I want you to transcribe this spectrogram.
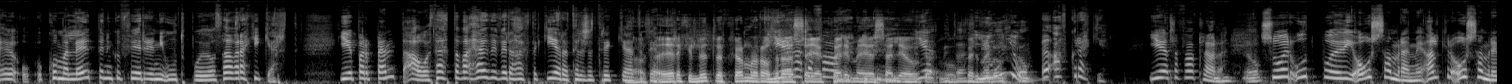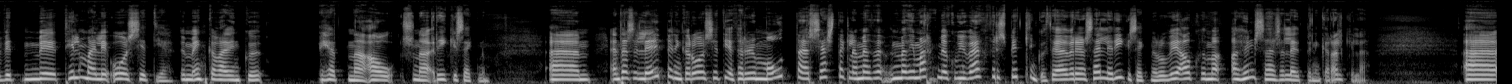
eh, og koma leiðbyrningu fyrir inn í útbúði og það var ekki gert. Ég er bara bend á að þetta var, hefði verið hægt að gera til þess að tryggja Já, þetta fyrir Það er ekki hlutverk fjármálar á það að segja hverju með að og að Ég ætla að fá að klára. Mm, Svo er útbúið í ósamræmi, algjör ósamræmi með tilmæli OECD um engavæðingu hérna á svona ríkisegnum. Um, en þessi leiðbynningar OECD þær eru mótaðar sérstaklega með, með því markmið að koma í veg fyrir spillingu þegar það verið að selja ríkisegnur og við ákveðum að hunsa þessa leiðbynningar algjörlega. Uh,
